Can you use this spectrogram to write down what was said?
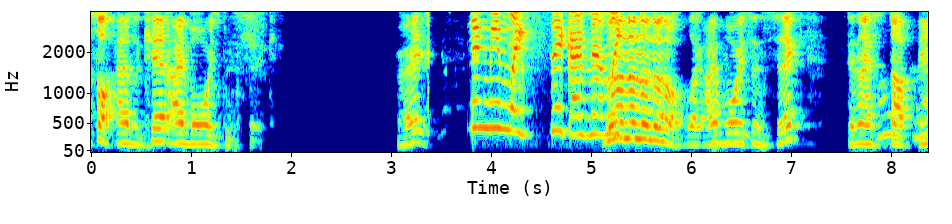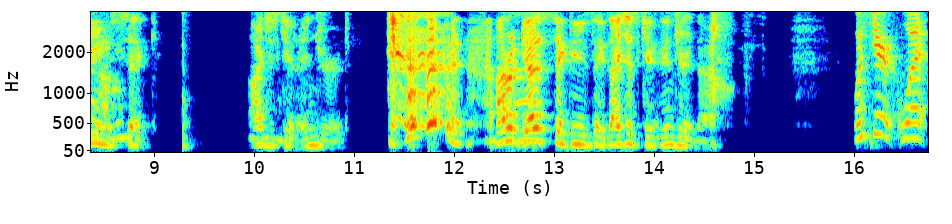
So as a kid, I've always been sick. Right. I didn't mean like sick. I meant No, like no, no, no, no. Like I've always been sick. Then I stopped being sick. I just get injured. I don't get sick these days. I just get injured now. what's your what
